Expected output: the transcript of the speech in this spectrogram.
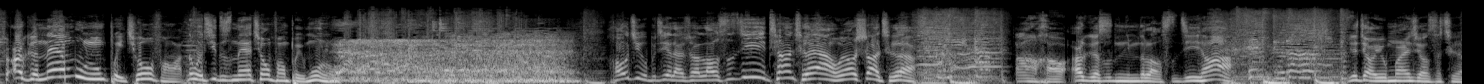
说二哥南慕容北乔峰啊，那我记得是南乔峰北慕容。好久不见了，说老司机停车呀，我要上车。啊，好，二哥是你们的老司机啊，一脚油门一脚刹车，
